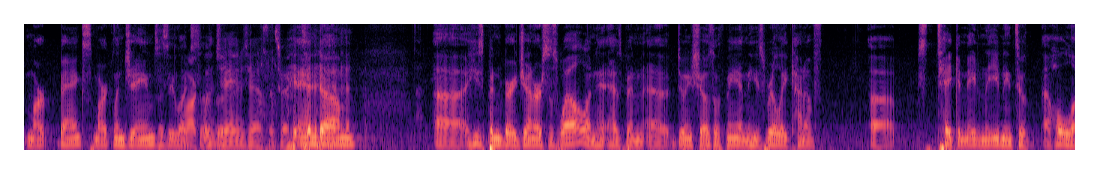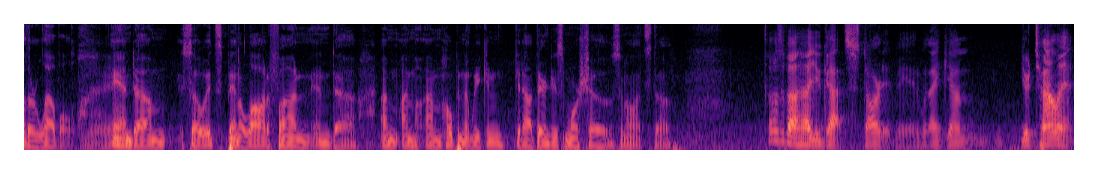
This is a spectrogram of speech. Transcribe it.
Mark Banks, Markland James, as he likes to Markland James, yes, that's right. and um, uh, he's been very generous as well, and has been uh, doing shows with me, and he's really kind of uh, taken Nate in the evening to a whole other level, and um, so it's been a lot of fun, and uh, I'm I'm I'm hoping that we can get out there and do some more shows and all that stuff. Tell us about how you got started, man. Like, um, your talent,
